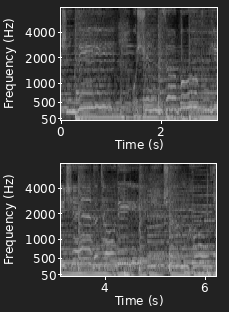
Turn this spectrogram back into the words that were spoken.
着你。我选择不顾一切的投递，然后一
